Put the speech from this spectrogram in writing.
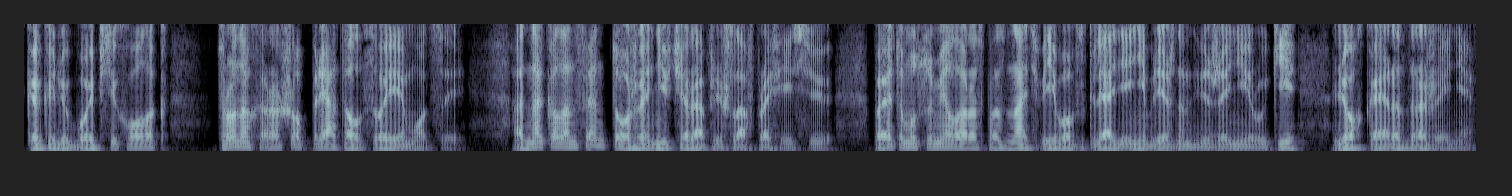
Как и любой психолог, Тронов хорошо прятал свои эмоции. Однако Ланфен тоже не вчера пришла в профессию, поэтому сумела распознать в его взгляде и небрежном движении руки легкое раздражение.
